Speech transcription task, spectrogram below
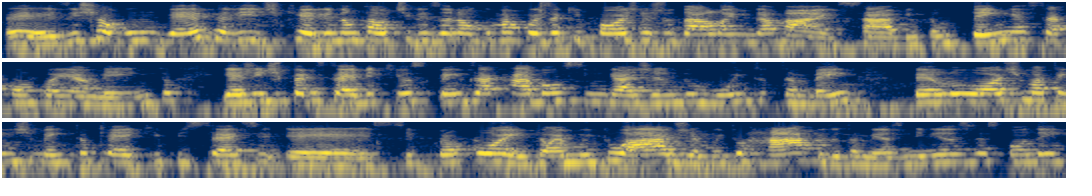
é, existe algum gap ali de que ele não está utilizando alguma coisa que pode ajudá-lo ainda mais, sabe? Então tem esse acompanhamento e a gente percebe que os clientes acabam se engajando muito também pelo ótimo atendimento que a equipe CS é, se propõe. Então é muito ágil, é muito rápido também. As meninas respondem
